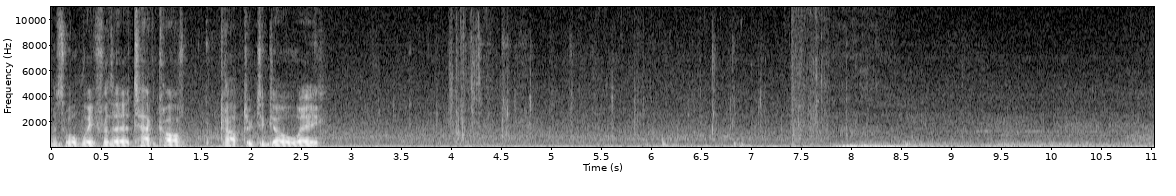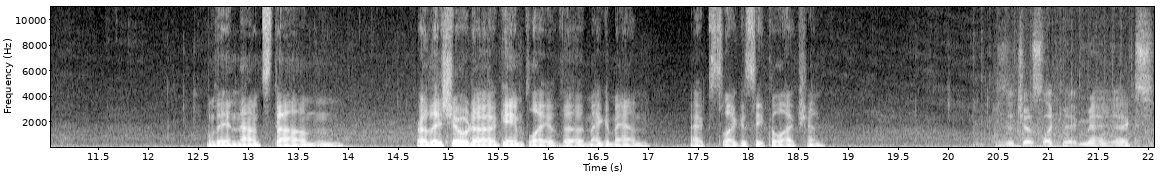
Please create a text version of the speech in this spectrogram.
Might as well wait for the attack co copter to go away. They announced um or they showed a gameplay of the Mega Man X Legacy Collection. Is it just like Mega X?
